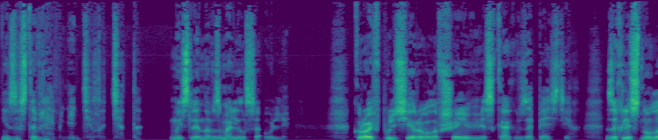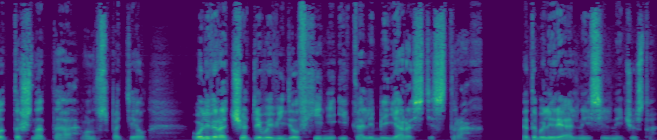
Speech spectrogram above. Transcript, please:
не заставляй меня делать это, — мысленно взмолился Олли. Кровь пульсировала в шее, в висках, в запястьях. Захлестнула тошнота. Он вспотел. Оливер отчетливо видел в Хине и Калибе ярость и страх. Это были реальные сильные чувства.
